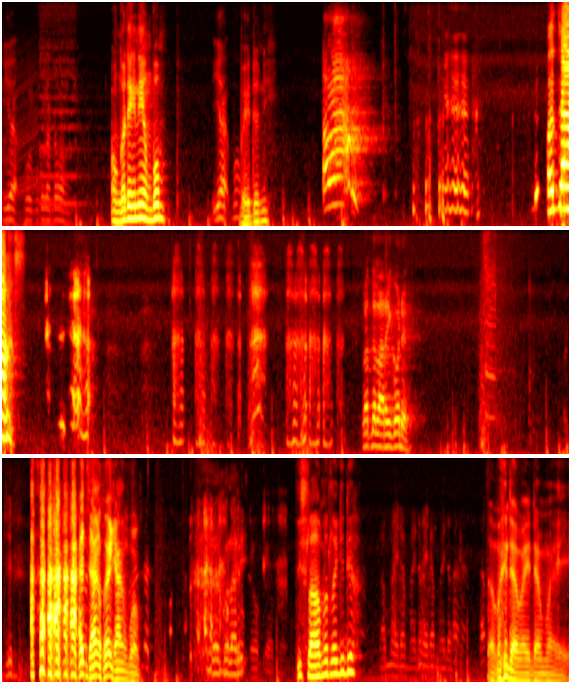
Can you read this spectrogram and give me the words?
Iya, pukul-pukulan doang. Oh, enggak, Deng, ini yang bom. Iya, Bu. Beda nih. Tolong! Oh, Jax! Lihat deh lari gua deh. Anjir. Jangan pegang bom. Udah gua lari. Ih, selamat lagi dia. Damai, damai, damai.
